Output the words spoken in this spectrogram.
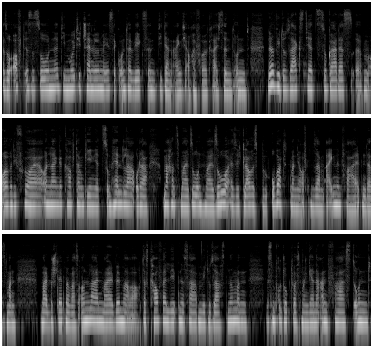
also oft ist es so, ne, die Multichannel-mäßig unterwegs sind, die dann eigentlich auch erfolgreich sind. Und ne, wie du sagst jetzt sogar, dass ähm, eure, die vorher online gekauft haben, gehen jetzt zum Händler oder machen es mal so und mal so. Also ich glaube, es beobachtet man ja oft in seinem eigenen Verhalten, dass man mal bestellt man was online, mal will man aber auch das Kauferlebnis haben, wie du sagst. Ne, man ist ein Produkt, was man gerne anfasst und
